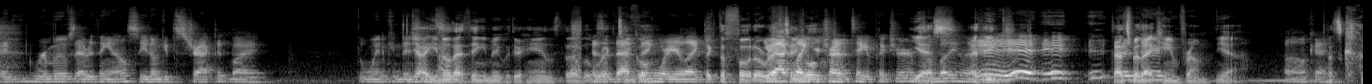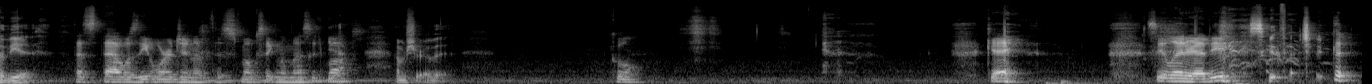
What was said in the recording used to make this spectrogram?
it removes everything else, so you don't get distracted by the wind conditions. yeah, you know that thing you make with your hands, the little Is it that rectangle, thing where you're like, like the photo you act like you're trying to take a picture of Yes, somebody? Like, I think "Eh, eh, eh, eh," That's right where that came from. Yeah, Oh, okay. that's gotta be it. That's that was the origin of the smoke signal message box. Yeah. I'm sure of it. Cool. okay. See you later, Andy. See you, Patrick.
